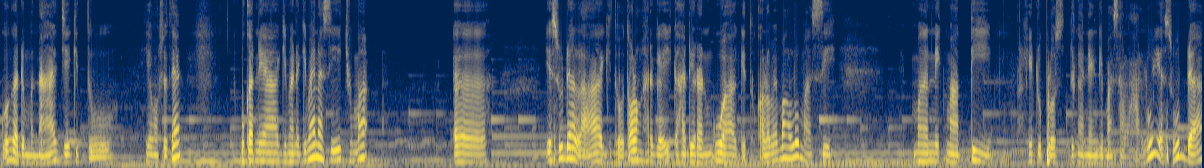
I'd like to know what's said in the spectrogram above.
gue nggak demen aja gitu. Ya maksudnya bukannya gimana-gimana sih, cuma uh, ya sudah lah gitu tolong hargai kehadiran gua gitu. Kalau memang lu masih menikmati hidup lu dengan yang di masa lalu ya sudah.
